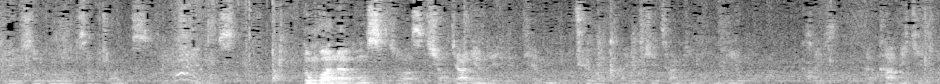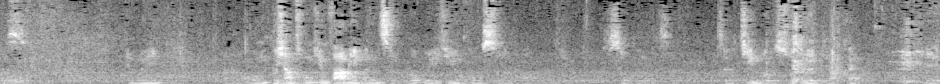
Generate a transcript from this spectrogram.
所以收购了 Subtronics 这个公司。东莞那公司主要是小家电的一个甜品补缺吧，它有一些产品没有，所以在咖啡机主要是，因为呃我们不想重新发明轮子，如果已经有公司的话，我们就收购了，这个进入的速度也比较快，也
